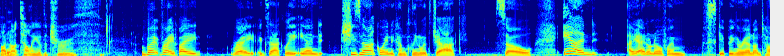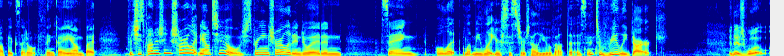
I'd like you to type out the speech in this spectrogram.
By not telling her the truth. But right by right exactly, and she's not going to come clean with Jack. So, and I, I don't know if I'm skipping around on topics. I don't think I am, but but she's punishing Charlotte now too. She's bringing Charlotte into it and saying, "Well, let let me let your sister tell you about this." And it's really dark. It is what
